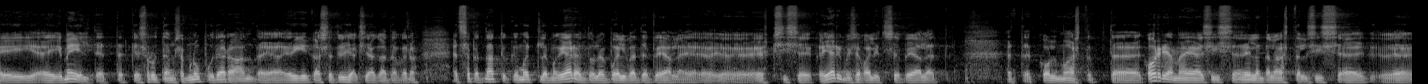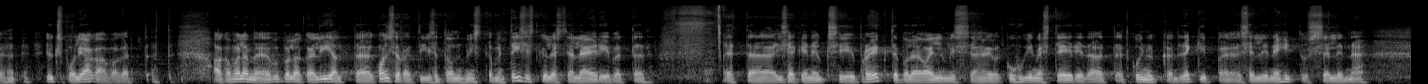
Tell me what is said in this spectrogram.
ei, ei meeldi, et, et kes rutem saab nupud ära anda ja riigikassa tühjaks jagada või noh, et sa pead natuke mõtlema ka järeltulevpõlvede peale ehk siis ka järgmise valitsuse peale, et et, et kolm aastat äh, korjame ja siis neljandal aastal siis äh, üks pool jagab, aga et, et aga me oleme võib-olla ka liialt äh, konservatiivsed olnud, mis ka mind teisest küljest jälle häirib, et et isegi niisuguseid projekte pole valmis kuhugi investeerida, et, kui nüüd tekib selline ehitus, selline äh, Äh,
